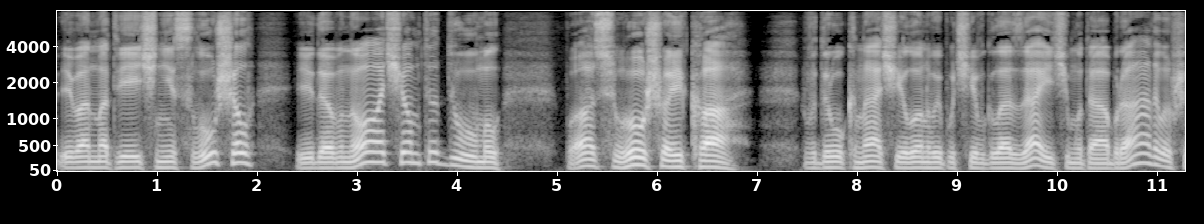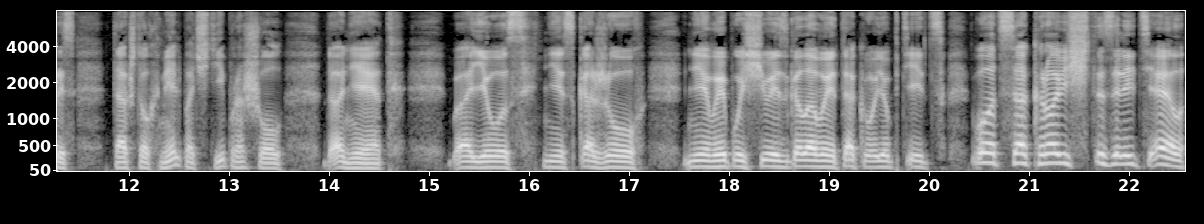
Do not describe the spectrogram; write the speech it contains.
Иван Матвеевич не слушал и давно о чем-то думал. «Послушай-ка!» Вдруг начал он, выпучив глаза и чему-то обрадовавшись, так что хмель почти прошел. «Да нет, боюсь, не скажу, не выпущу из головы такую птицу. Вот сокровище-то залетел,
